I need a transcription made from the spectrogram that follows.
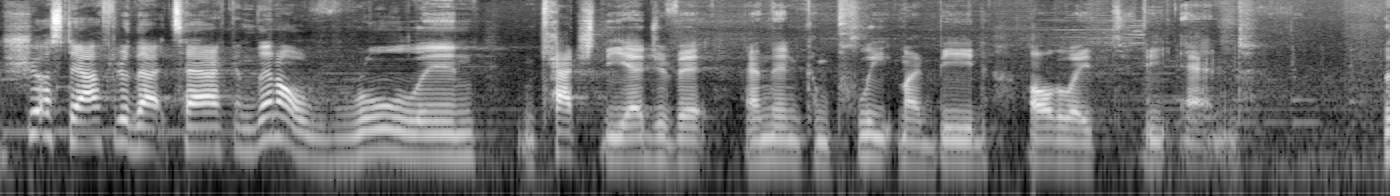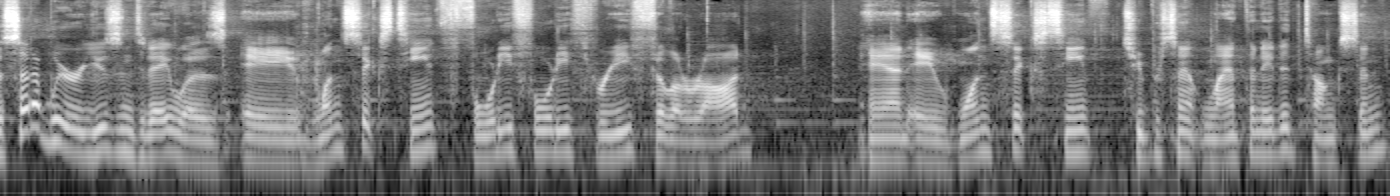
just after that tack and then I'll roll in and catch the edge of it and then complete my bead all the way to the end. The setup we were using today was a 1 16th 4043 filler rod and a 1 16th 2% lanthanated tungsten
